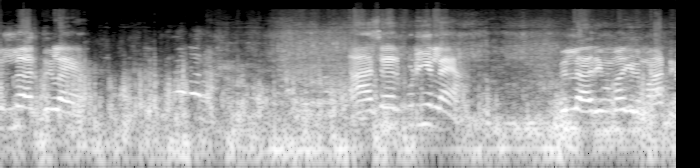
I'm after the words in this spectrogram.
இல்ல அறுத்துக்கலாயா ஆ சரி பிடிங்கலையா பில்லு அதிகமாக இது மாட்டு?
